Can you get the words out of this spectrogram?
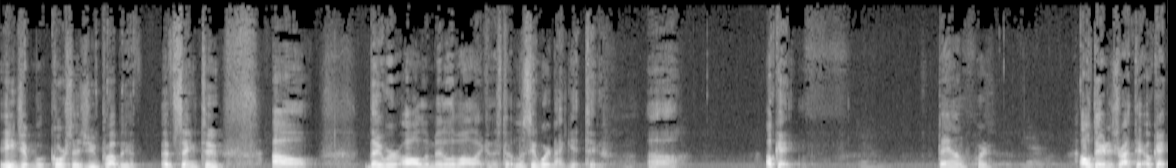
Egypt, of course, as you probably have seen too. Oh, they were all in the middle of all that kind of stuff. Let's see, where did I get to? Okay. Down. Where? Oh, there it is right there. Okay.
